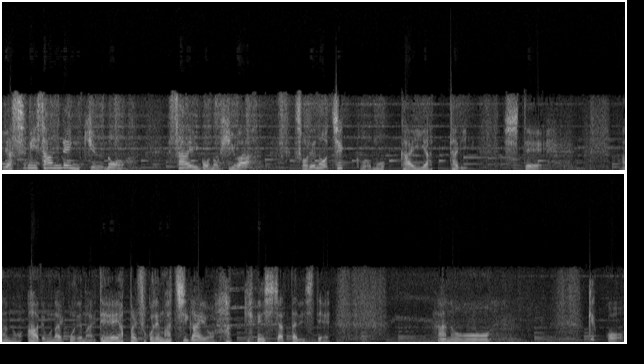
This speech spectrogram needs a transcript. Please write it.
休み3連休の最後の日はそれのチェックをもう一回やったりしてあのああでもないこうでもない。でやっぱりそこで間違いを発見しちゃったりして。あのー、結構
